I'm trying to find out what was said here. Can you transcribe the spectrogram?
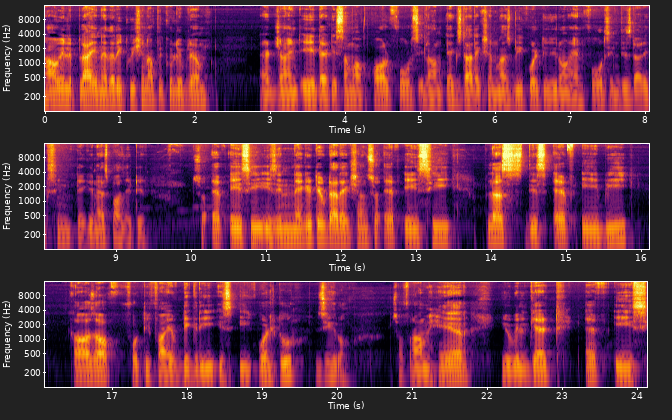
Now we'll apply another equation of equilibrium at joint A that is sum of all force along x direction must be equal to 0 and force in this direction taken as positive. So FAC is in negative direction. So FAC plus this FAB cos of 45 degree is equal to 0. So from here you will get FAC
